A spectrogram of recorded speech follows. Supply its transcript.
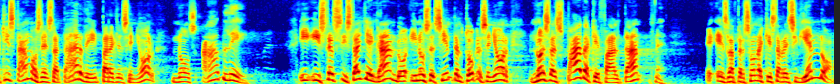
aquí estamos esta tarde para que el Señor nos hable. Y, usted si está llegando y no se siente el toque, Señor, no es la espada que falta, es la persona que está recibiendo.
